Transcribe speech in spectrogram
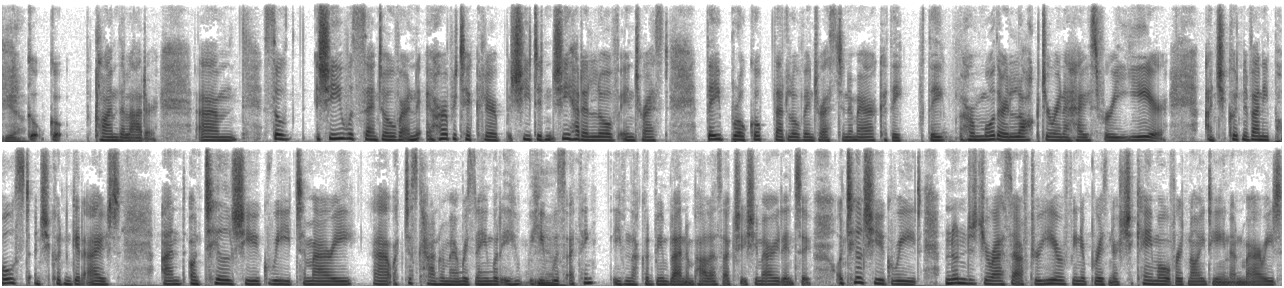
Yeah. go, go climb the ladder. Um, so she was sent over, and her particular, she didn't. She had a love interest. They broke up that love interest in America. They, they, her mother locked her in a house for a year, and she couldn't have any post, and she couldn't get out, and until she agreed to marry. Uh, I just can't remember his name, but he, he Yeah. was. I think even that could have been Blenheim Palace. Actually, she married into until she agreed, and under duress, after a year of being a prisoner, she came over at nineteen and married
